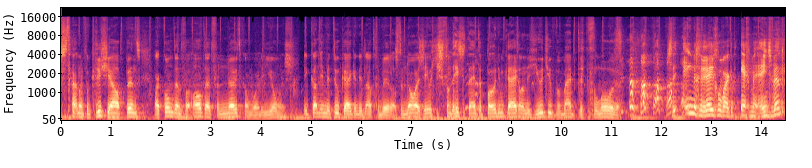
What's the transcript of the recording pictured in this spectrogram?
Staan op een cruciaal punt waar content voor altijd verneut kan worden, jongens. Ik kan niet meer toekijken en dit laten gebeuren. Als de Noah Zeeuwtjes van deze tijd een podium krijgen, dan is YouTube wat mij betreft verloren. Dat is de enige regel waar ik het echt mee eens ben.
